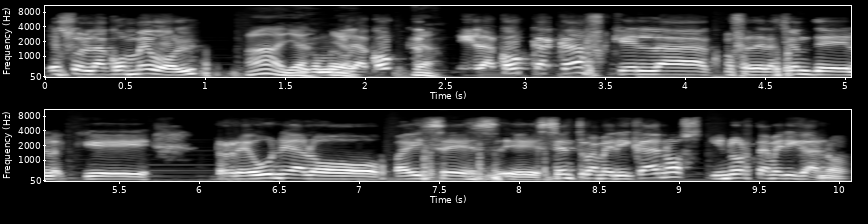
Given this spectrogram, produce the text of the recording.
Eso es la CONMEBOL. Ah, ya. Y la, Conca, y la CONCACAF, que es la confederación de, que reúne a los países eh, centroamericanos y norteamericanos.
